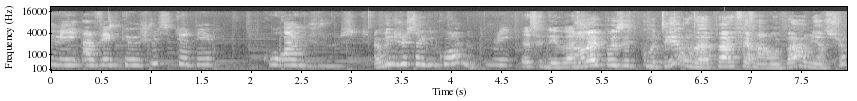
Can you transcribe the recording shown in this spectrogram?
mais avec euh, juste des couronnes juste. Ah oui, juste avec une couronne Oui. Ça, c'est des vaches. On va le poser de côté, on va pas faire un repas, bien sûr.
